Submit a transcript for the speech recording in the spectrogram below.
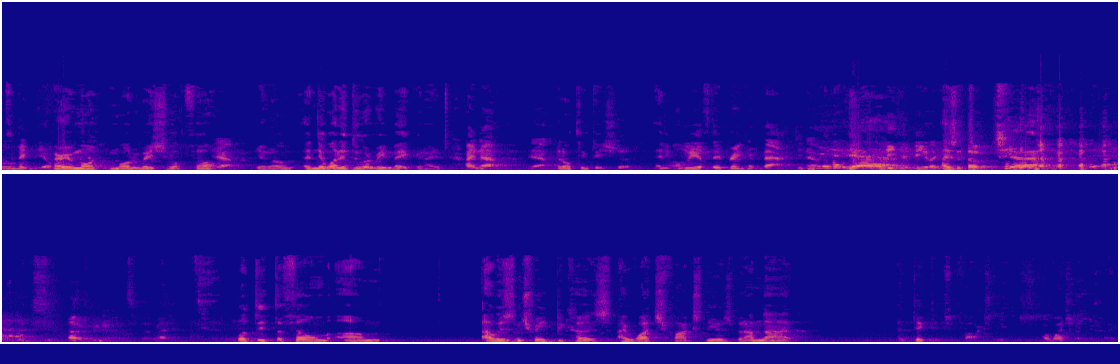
it's a big deal. Very mo- motivational film. Yeah. You know, and they want to do a remake, and I, I know. Yeah, I don't think they should. and only if they bring him back. You know, Yeah. Yeah. he could be like As a coach. Yeah. Yeah. Uh, who knows? But, Right. Well, the, the film, um, I was intrigued because I watch Fox News, but I'm not addicted to Fox News. I watch everything,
